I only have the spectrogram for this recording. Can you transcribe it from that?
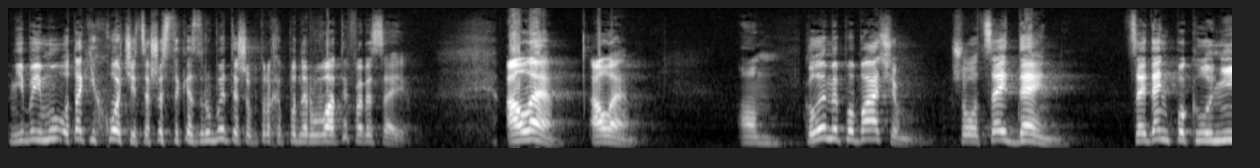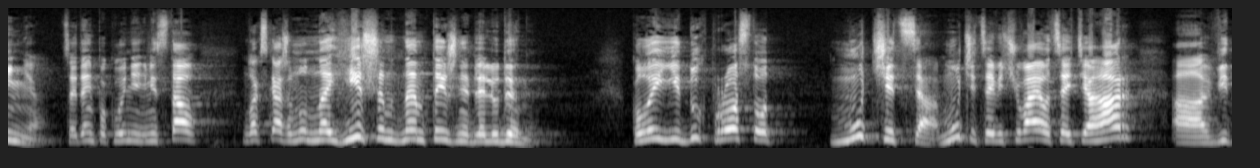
ніби йому отак і хочеться щось таке зробити, щоб трохи понервувати фарисеїв. Але, але, коли ми побачимо, що цей день, цей день поклоніння, цей день поклоніння, він став ну так скажемо, ну, найгіршим днем тижня для людини. Коли її дух просто от мучиться, мучиться і відчуває оцей тягар а, від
